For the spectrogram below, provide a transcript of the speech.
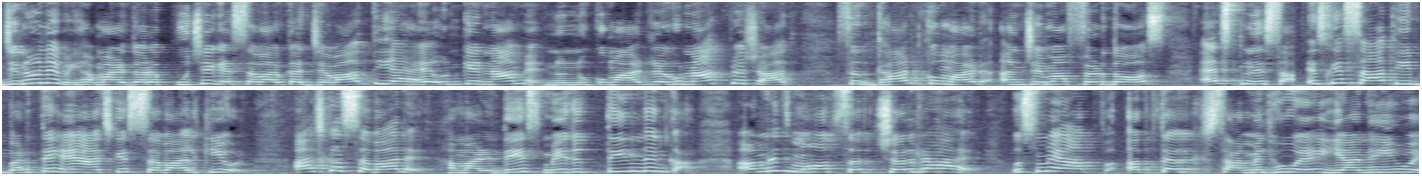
जिन्होंने भी हमारे द्वारा पूछे गए सवाल का जवाब दिया है, उनके नाम है नुन्नू कुमार, रघुनाथ प्रसाद, सिद्धार्थ कुमार, अंजिमा फिरदौस, एस निशा इसके साथ ही बढ़ते हैं आज के सवाल की ओर। आज का सवाल है, हमारे देश में जो तीन दिन का अमृत महोत्सव चल रहा है, उसमें आप अब तक शामिल हुए या नहीं हुए?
